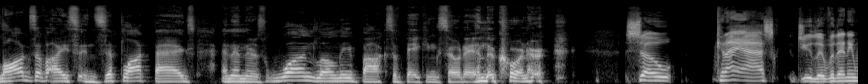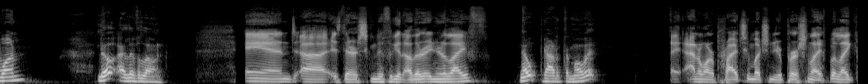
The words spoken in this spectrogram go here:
logs of ice in Ziploc bags, and then there's one lonely box of baking soda in the corner. So, can I ask, do you live with anyone? No, I live alone. And uh, is there a significant other in your life? Nope, not at the moment. I I don't want to pry too much into your personal life, but like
